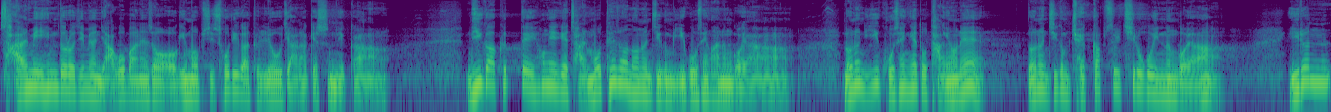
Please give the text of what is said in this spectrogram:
삶이 힘들어지면 야곱 안에서 어김없이 소리가 들려오지 않았겠습니까? 네가 그때 형에게 잘못해서 너는 지금 이 고생하는 거야. 너는 이 고생해도 당연해. 너는 지금 죄값을 치르고 있는 거야. 이런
